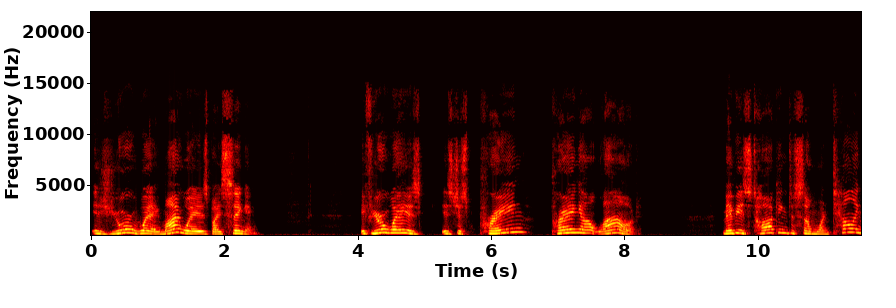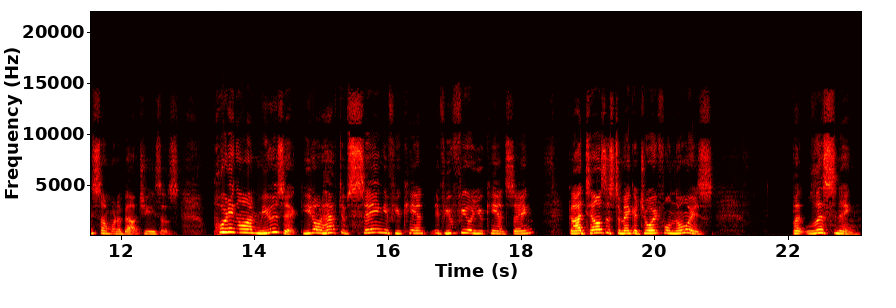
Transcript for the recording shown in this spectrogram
is your way, my way is by singing. If your way is is just praying, praying out loud. Maybe it's talking to someone, telling someone about Jesus, putting on music. You don't have to sing if you can't, if you feel you can't sing. God tells us to make a joyful noise. But listening,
